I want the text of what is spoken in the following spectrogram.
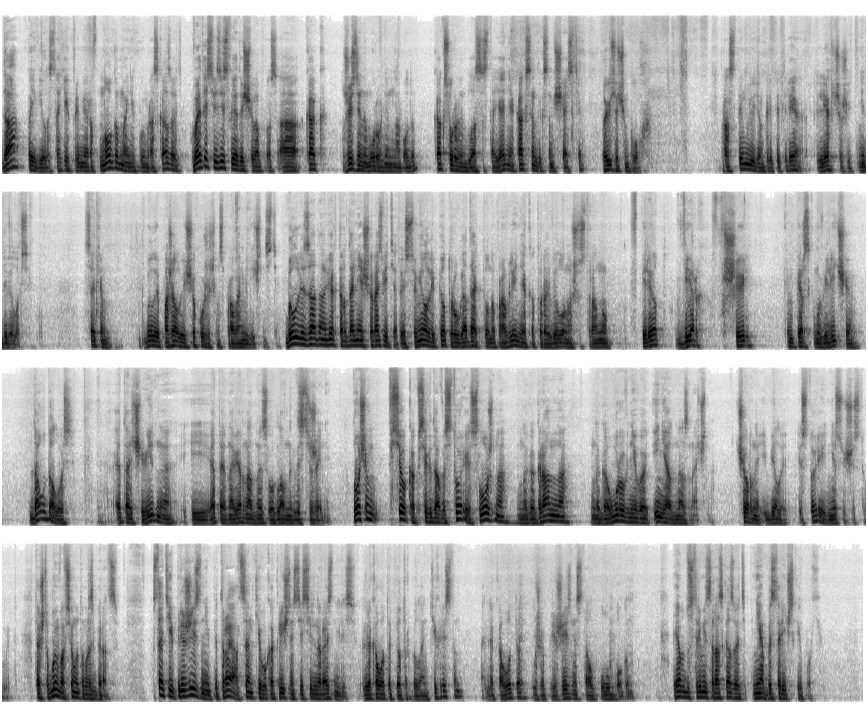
Да, появилось. Таких примеров много, мы о них будем рассказывать. В этой связи следующий вопрос. А как жизненным уровнем народа, как с уровнем благосостояния, как с индексом счастья? Боюсь, очень плохо. Простым людям при Петре легче жить не довелось. С этим было, пожалуй, еще хуже, чем с правами личности. Был ли задан вектор дальнейшего развития? То есть сумел ли Петр угадать то направление, которое вело нашу страну вперед, вверх, вширь, к имперскому величию? Да, удалось. Это очевидно, и это, наверное, одно из его главных достижений. В общем, все, как всегда в истории, сложно, многогранно, многоуровнево и неоднозначно. Черной и белой истории не существует. Так что будем во всем этом разбираться. Кстати, и при жизни Петра оценки его как личности сильно разнились. Для кого-то Петр был антихристом, а для кого-то уже при жизни стал полубогом. Я буду стремиться рассказывать не об исторической эпохе,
